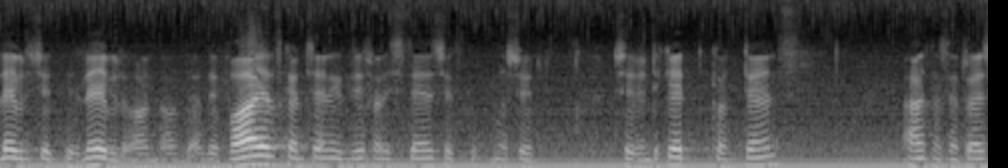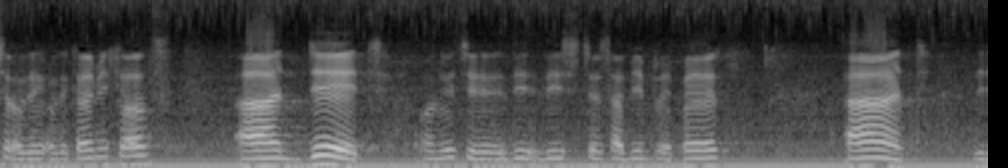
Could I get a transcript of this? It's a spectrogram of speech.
label should the label on, on, on the vials containing different stains should, should should indicate contents and concentration of the of the chemicals and date on which uh, the, these stains have been prepared and the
